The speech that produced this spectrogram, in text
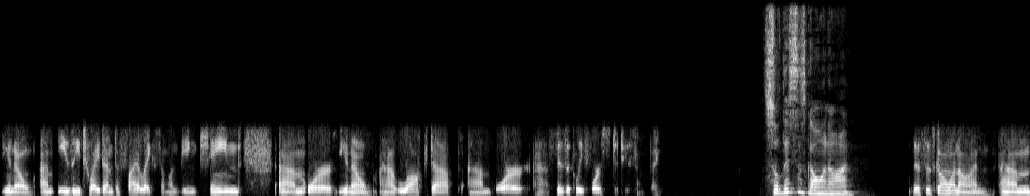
you know, um, easy to identify, like someone being chained um, or, you know, uh, locked up um, or uh, physically forced to do something. So this is going on. This is going on. Um,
